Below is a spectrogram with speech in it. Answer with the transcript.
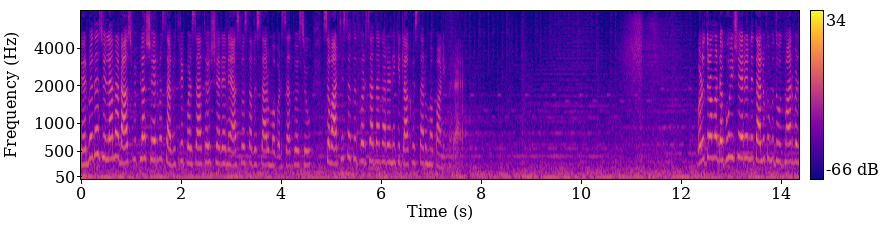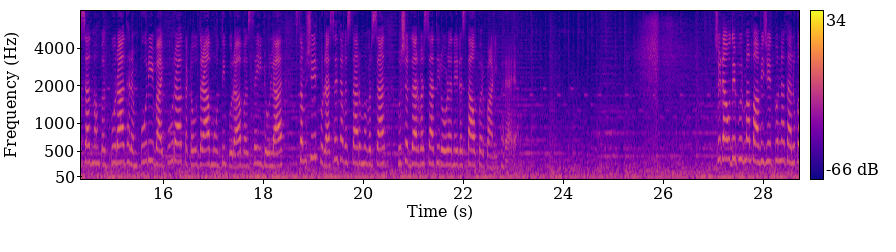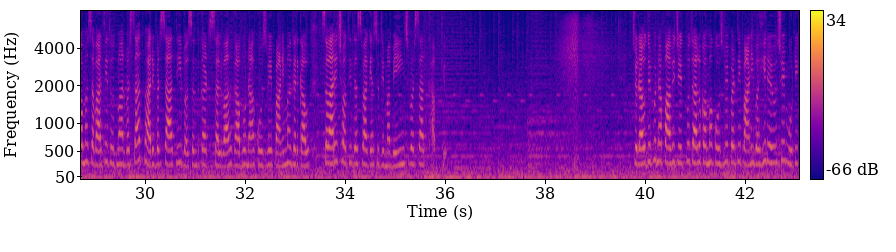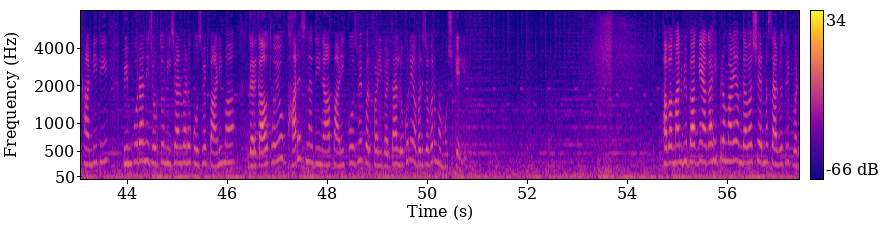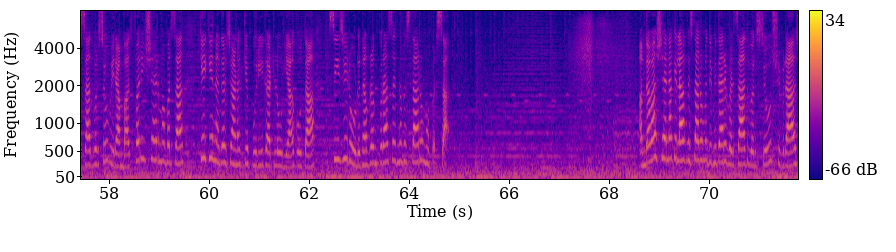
નર્મદા જિલ્લાના રાજપીપળા શહેરમાં સાર્વત્રિક વરસાદ થયો. શહેર અને આસપાસના વિસ્તારોમાં વરસાદ વરસ્યો. સવારથી સતત વરસાદના કારણે કેટલાક વિસ્તારોમાં પાણી ભરાયા. વડોદરામાં ડભોઈ શહેર અને તાલુકામાં ધોધમાર વરસાદ. મહમ્મદપુરા ધરમપુરી, વાયપુરા, કટોદરા, મોતીપુરા, વસઈ, ડોલાર, શમશેરપુરા સહિતના વિસ્તારોમાં વરસાદ. મુશળધાર વરસાદથી રોડ અને રસ્તાઓ પર પાણી ભરાયા. છોટાઉદેપુરમાં પાવી જેતપુરના તાલુકામાં સવારથી ધોધમાર વરસાદ. ભારે વરસાદથી વસંતગઢ, સલવાલ ગામોના કોઝવે પાણીમાં ગરકાવ. સવારે છ થી દસ વાગ્યા સુધીમાં બે ઇંચ વરસાદ ખાબક્યો. છોટાઉદેપુરના પાવી જેતપુર તાલુકામાં કોઝવે પરથી પાણી વહી રહ્યું છે. મોટી ખાંડીથી ભીમપુરાને જોડતો નીચાણવાળો કોઝવે પાણીમાં ગરકાવ થયો. ભારત નદીના પાણી કોઝવે પર ફરી વળતા લોકોને અવરજવરમાં મુશ્કેલી. હવામાન વિભાગની આગાહી પ્રમાણે અમદાવાદ શહેરમાં સાર્વત્રિક વરસાદ વરસ્યો. વિરામ બાદ ફરી શહેરમાં વરસાદ. K K Nagar Chanakyapuri Ghatlodia, Gota, C G road, Navrangpura સહિતના વિસ્તારોમાં વરસાદ. અમદાવાદ શહેરના કેટલાક વિસ્તારોમાં ધીમી ધારે વરસાદ વરસ્યો. શિવરાજ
